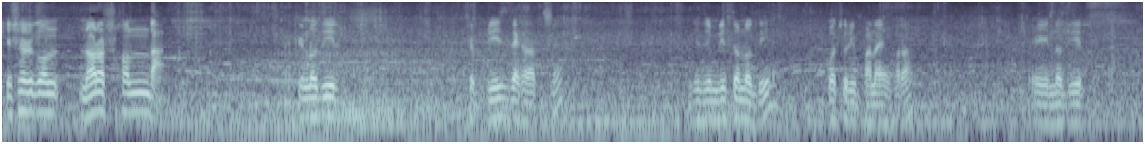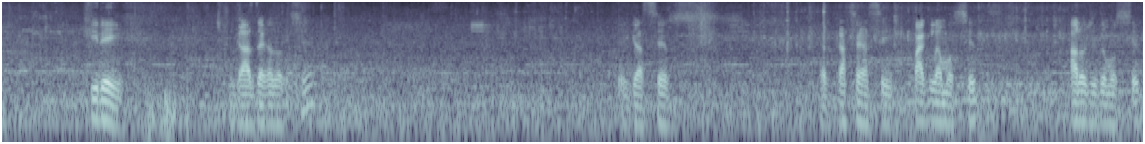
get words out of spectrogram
কিশোরগঞ্জ নরসন্দা, একটি নদীর একটা ব্রিজ দেখা যাচ্ছে যদি মৃত নদী, কচুরি পানায় ভরা, এই নদীর তীরেই গাছ দেখা যাচ্ছে। এই গাছের এর কাছাকাছি পাগলা মসজিদ, আলোচিত মসজিদ।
